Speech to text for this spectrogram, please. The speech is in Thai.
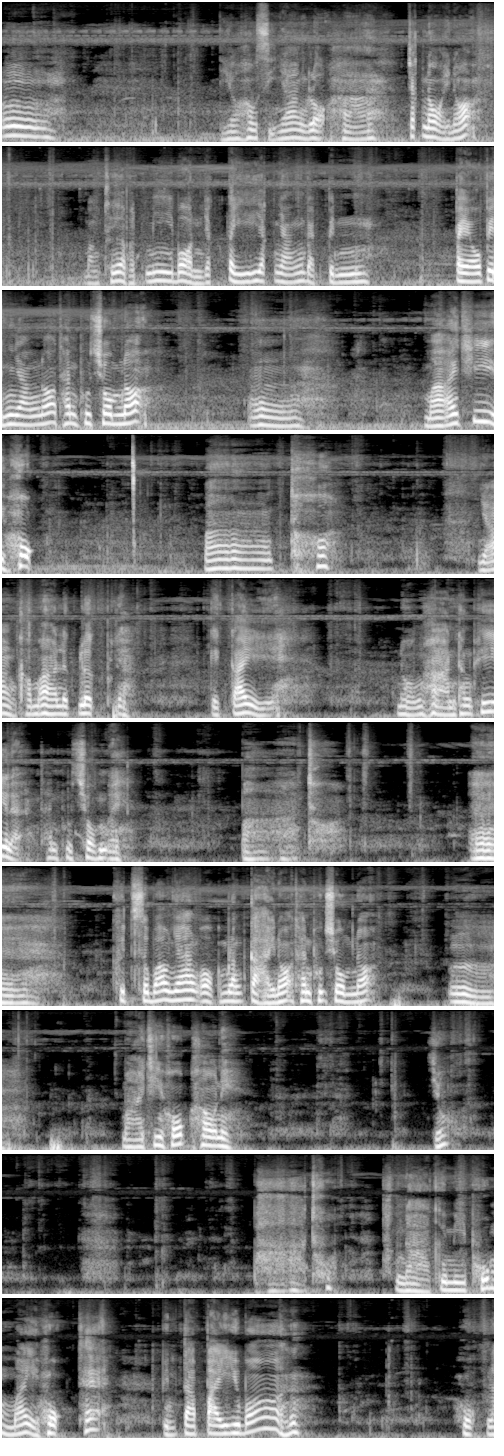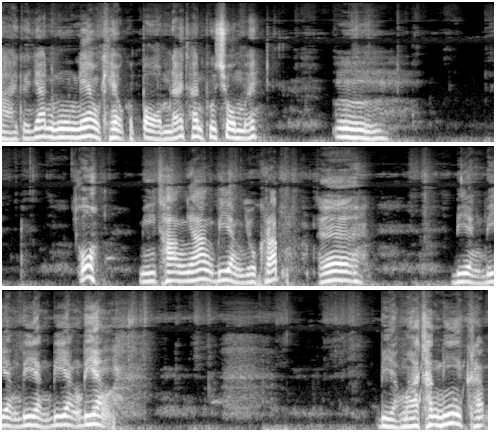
อืมเดี๋ยวเฮาสีย่างเลาะหาจักหน่อยเนาะบางเทื่อผัดมีบ่อนอยากตีอยากยังแบบเป็นแปลวเป็นยังเนาะท่านผู้ชมเนาะเออหมายที่หกปลาทอ ย่างเข้ามาลึกๆเนี่ยใกล้ๆหนองหานทั้งพี่แหละ ท่านผู้ชมเลยปาโถเออคือสบ้าย่างออกกำลังกายเนาะท่านผู้ชมเนาะอืมหมายที่หกเฮานี่ยุปาโถทางหน้าคือมีพุ่มไม้หกแท้เป็นตาไปอยู่บ่ หกลายกับย่านงูแง้วแขวกับปอมได้ท่านผู้ชมไหมอืมโอ้มีทางย่างเบี่ยงอยู่ครับ เออ เบี่ยงเบี่ยงเบี่ยงเบี่ยงเบี่ยง เบี่ยงมาทางนี้ครับ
